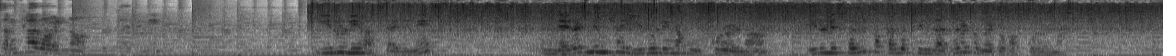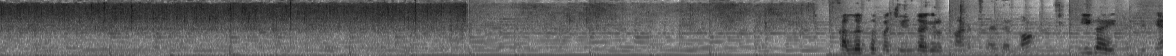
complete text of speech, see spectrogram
ಸನ್ಫ್ಲವರ್ ಆಯಿಲ್ನ ಹಾಕ್ಕೊಳ್ತಾ ಇದ್ದೀನಿ. ಈರುಳ್ಳಿ ಹಾಕ್ತಾ ಇದ್ದೀನಿ. ಒಂದೆರಡು ನಿಮಿಷ ಈರುಳ್ಳಿನ ಹುರ್ಕೊಳ್ಳೋಣ. ಈರುಳ್ಳಿ ಸ್ವಲ್ಪ ಕಲರ್ ಚೇಂಜ್ ಆದ್ಮೇಲೆ ಟೊಮೆಟೊ ಹಾಕ್ಕೊಳ್ಳೋಣ. ಕಲರ್ ಸ್ವಲ್ಪ ಚೇಂಜ್ ಆಗಿರೋದು ಕಾಣಿಸ್ತಾ ಇದೆ ಅಲ್ವಾ? ಈಗ ಇದಕ್ಕೆ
